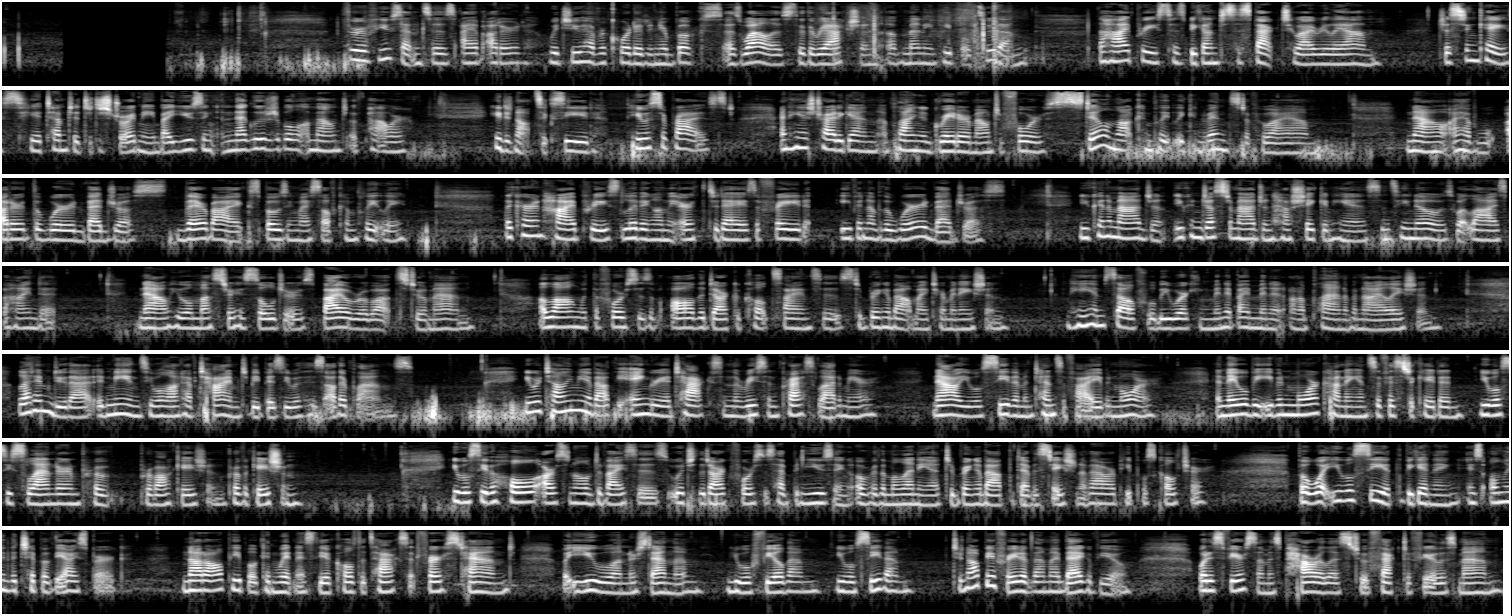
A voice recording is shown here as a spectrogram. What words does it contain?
Through a few sentences I have uttered, which you have recorded in your books, as well as through the reaction of many people to them, the High Priest has begun to suspect who I really am. Just in case, he attempted to destroy me by using a negligible amount of power. He did not succeed. He was surprised, and he has tried again, applying a greater amount of force, still not completely convinced of who I am. Now I have uttered the word Vedrus, thereby exposing myself completely. The current high priest living on the earth today is afraid even of the word Vedrus. You can imagine, you can just imagine how shaken he is, since he knows what lies behind it. Now he will muster his soldiers, biorobots to a man. along with the forces of all the dark occult sciences, to bring about my termination. And he himself will be working minute by minute on a plan of annihilation. Let him do that. It means he will not have time to be busy with his other plans. You were telling me about the angry attacks in the recent press, Vladimir. Now you will see them intensify even more, and they will be even more cunning and sophisticated. You will see slander and prov- provocation, provocation. You will see the whole arsenal of devices which the dark forces have been using over the millennia to bring about the devastation of our people's culture. But what you will see at the beginning is only the tip of the iceberg. Not all people can witness the occult attacks at first hand, but you will understand them. You will feel them. You will see them. Do not be afraid of them, I beg of you. What is fearsome is powerless to affect a fearless man.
